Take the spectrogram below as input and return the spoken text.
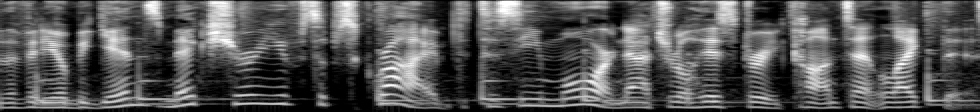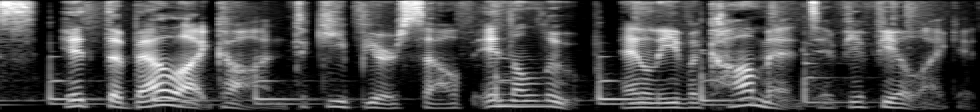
the video begins, make sure you've subscribed to see more natural history content like this. Hit the bell icon to keep yourself in the loop, and leave a comment if you feel like it.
